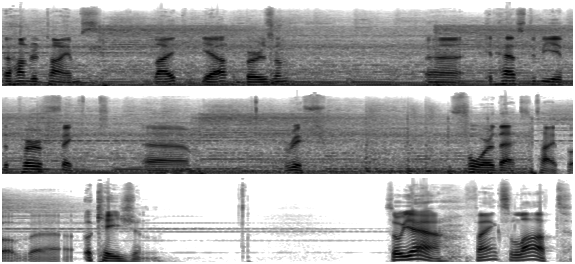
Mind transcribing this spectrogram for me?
a hundred times, like yeah, Burzum, uh, it has to be the perfect um, riff for that type of uh, occasion. So yeah, thanks a lot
